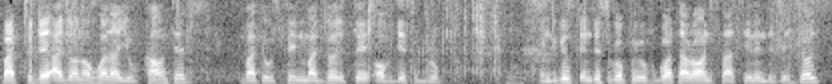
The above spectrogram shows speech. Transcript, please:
But today I don't know whether you've counted, but we've seen majority of this group. In this, in this group we've got around 13 individuals,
